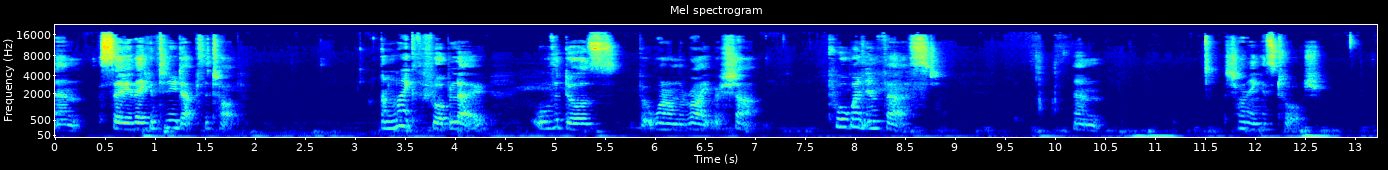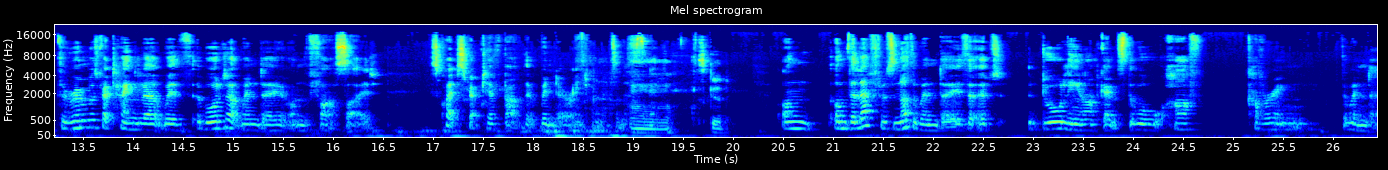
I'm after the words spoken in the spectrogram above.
Um, so they continued up to the top. Unlike the floor below, all the doors but one on the right were shut. Paul went in first, um, shining his torch. The room was rectangular with a boarded up window on the far side. It's quite descriptive about the window arrangement. and. Mm, it's good. On on the left was another window that had a door leaning up against the wall, half covering the window.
